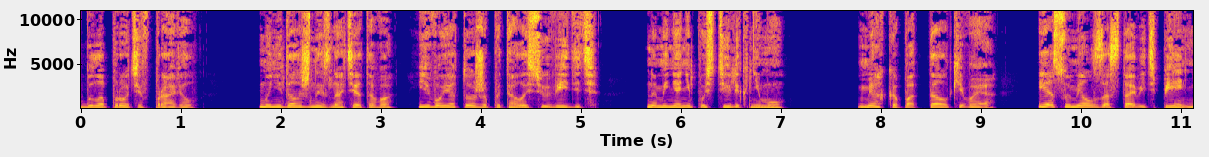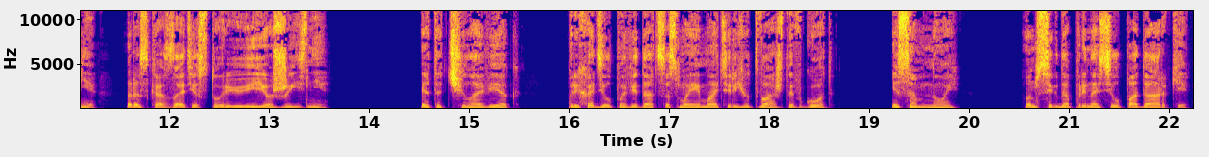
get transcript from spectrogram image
было против правил. Мы не должны знать этого. Его я тоже пыталась увидеть, но меня не пустили к нему». Мягко подталкивая, я сумел заставить Пенни рассказать историю ее жизни. «Этот человек приходил повидаться с моей матерью дважды в год. И со мной. Он всегда приносил подарки.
